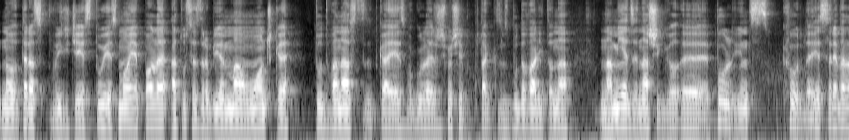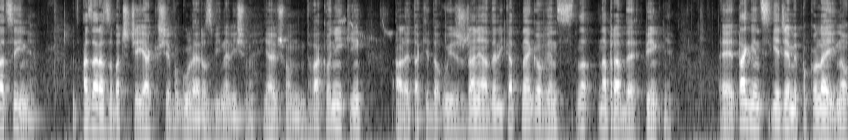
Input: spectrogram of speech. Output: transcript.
No teraz widzicie, jest tu jest moje pole, a tu se zrobiłem małą łączkę. Tu dwanastka jest w ogóle, żeśmy się tak zbudowali to na, na miedzy naszych e, pól, więc kurde, jest rewelacyjnie. A zaraz zobaczycie jak się w ogóle rozwinęliśmy. Ja już mam dwa koniki, ale takie do ujeżdżania delikatnego, więc no naprawdę pięknie. E, tak więc jedziemy po kolei. No,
